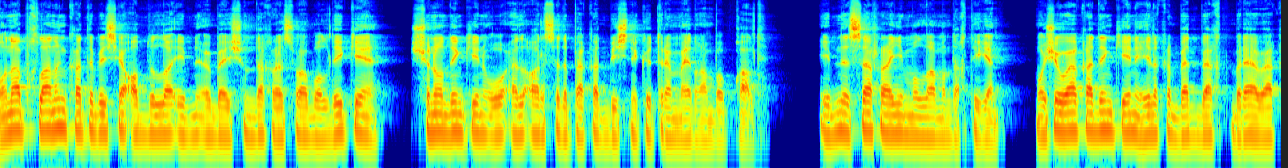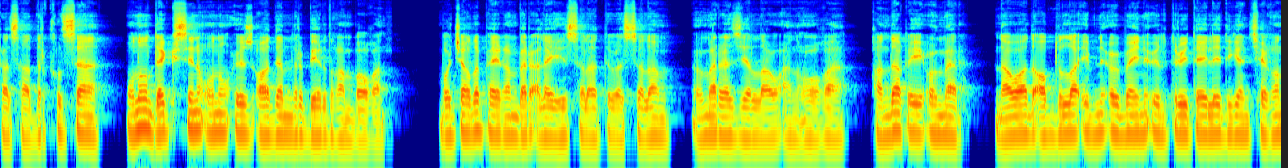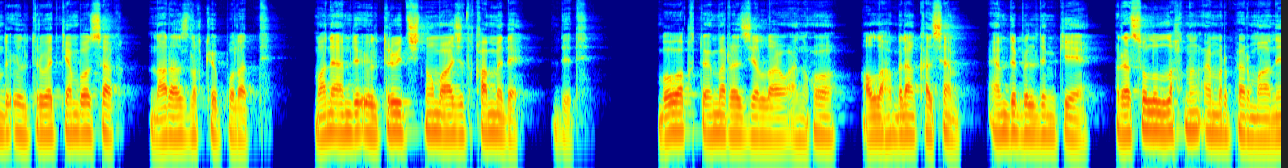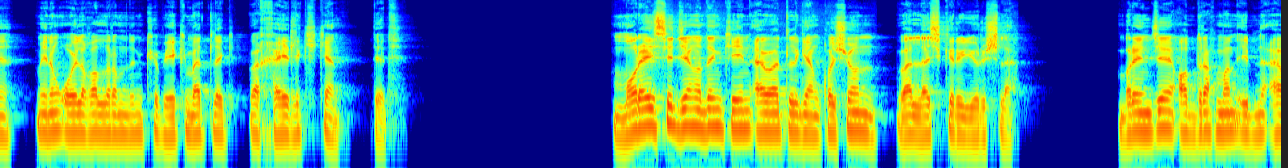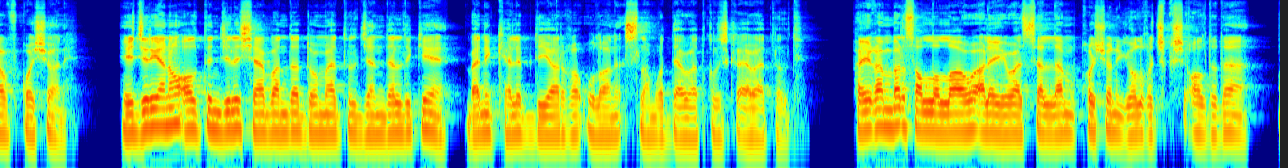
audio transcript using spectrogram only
Munofiqlarning kotibishi Abdullah ibn Ubay shundoq rasvo bo'ldiki, Шуныңдан кейін о әл арысыда пәкат бешіне көтерәмәйдіған болып қалды. Ибн Сар райимулла мұндақ деген. Мұшы вақадан кейін елқі бәдбәқт бірә вақа садыр қылса, оның дәкісіні оның өз адамлары бердіған болған. Бұл жағда пайғамбар алейхиссалату вассалам Өмір разияллаху анхуға қандақ ей Өмір, Навады Абдулла ибн Өбәйні өлтіруйтейлі деген чығынды өлтіріп өткен болсақ, наразылық көп болады. Мана әмді өлтіру етішінің мажид қаммеді, деді. Bu vaqt umar raziyallohu anhu alloh bilan qasam endi bildimki rasulullohning amr farmoni mening o'ylaganlarimdan ko'p hikmatlik va xayrlik ekan dedi Muraysi jangidan keyin avatilgan qo'shin va lashkari yurishlar. Birinchi Abdurrahman ibn Avf qo'shini. Hijriyaning 6-yili Shabanda Domatul Jandaldagi Bani Kalib diyoriga ularni islomga da'vat qilishga avatildi. Payg'ambar sallallohu alayhi va sallam qo'shin yo'lga chiqish oldida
